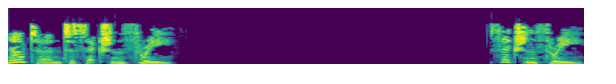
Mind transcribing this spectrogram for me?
Now turn to section 3. Section 3.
